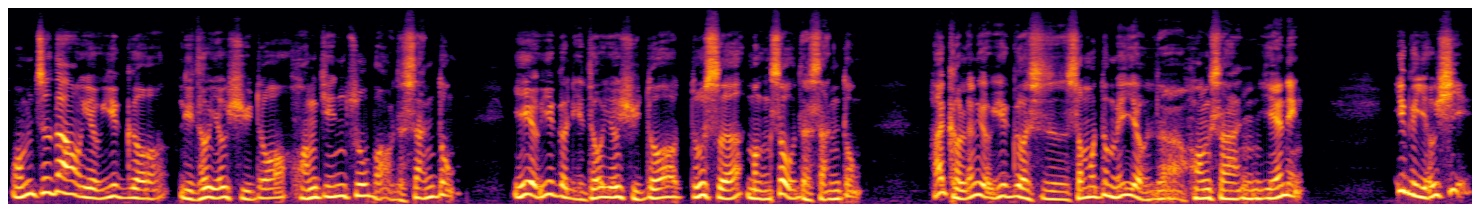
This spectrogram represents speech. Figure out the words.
我们知道有一个里头有许多黄金珠宝的山洞，也有一个里头有许多毒蛇猛兽的山洞，还可能有一个是什么都没有的荒山野岭。一个游戏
